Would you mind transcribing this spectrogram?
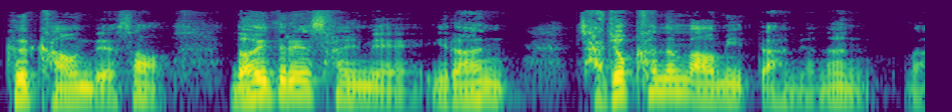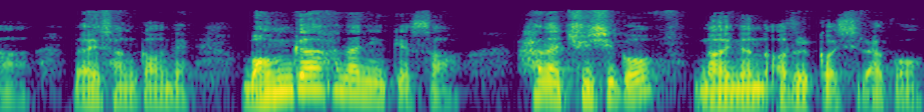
그 가운데서 너희들의 삶에 이러한 자족하는 마음이 있다 하면은 어, 너희 삶 가운데 뭔가 하나님께서 하나 주시고 너희는 얻을 것이라고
